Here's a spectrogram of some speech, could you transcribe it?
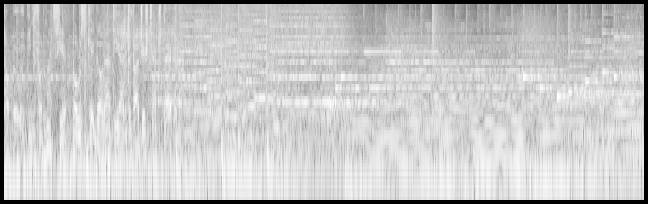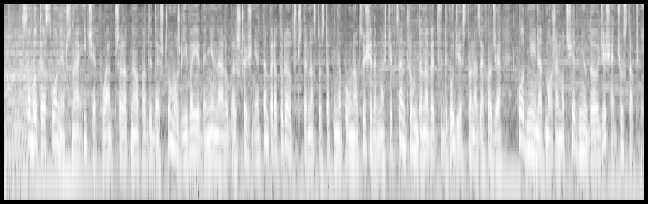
To były informacje Polskiego Radia 24. Sobota słoneczna i ciepła. Przelotne opady deszczu możliwe jedynie na Lubelszczyźnie. Temperatura od 14 stopni na północy, 17 w centrum do nawet 20 na zachodzie. Chłodniej nad morzem od 7 do 10 stopni.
